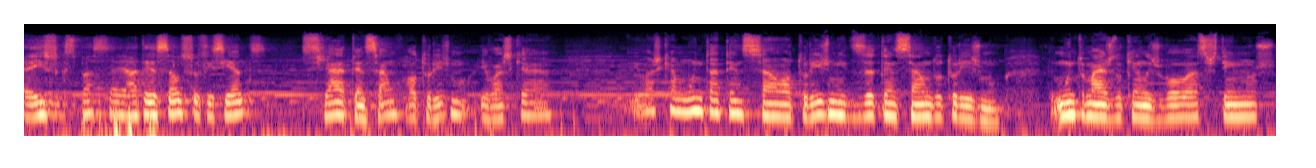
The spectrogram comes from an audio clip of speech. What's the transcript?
é isso que se passa? É a atenção suficiente? Se há atenção ao turismo, eu acho que há eu acho que há muita atenção ao turismo e desatenção do turismo. Muito mais do que em Lisboa, assistimos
